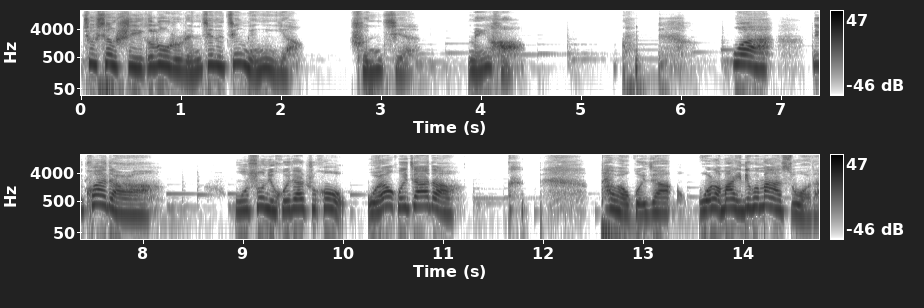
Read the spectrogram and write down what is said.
就像是一个落入人间的精灵一样，纯洁美好。喂，你快点啊！我送你回家之后，我要回家的。太晚回家，我老妈一定会骂死我的。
